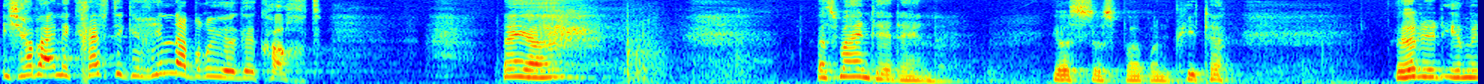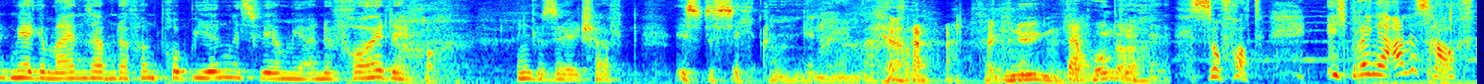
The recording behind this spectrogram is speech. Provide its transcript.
Ich habe eine kräftige Rinderbrühe gekocht. Naja, was meint ihr denn, Justus, Bob und Peter? Würdet ihr mit mir gemeinsam davon probieren? Es wäre mir eine Freude. In Gesellschaft ist es sich angenehmer. Vergnügen. Ich hab Hunger. Sofort. Ich bringe alles rauf.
